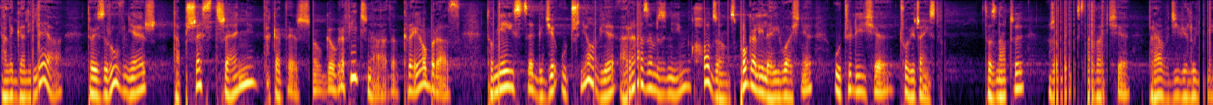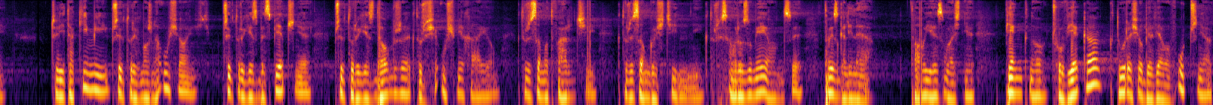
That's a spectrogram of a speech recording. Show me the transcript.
ale Galilea to jest również ta przestrzeń, taka też no, geograficzna, krajobraz, to miejsce, gdzie uczniowie razem z nim, chodząc po Galilei właśnie, uczyli się człowieczeństwa. To znaczy, żeby stawać się prawdziwie ludźmi, czyli takimi, przy których można usiąść, przy których jest bezpiecznie, przy których jest dobrze, którzy się uśmiechają, którzy są otwarci, którzy są gościnni, którzy są rozumiejący. To jest Galilea. To jest właśnie piękno człowieka, które się objawiało w uczniach,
